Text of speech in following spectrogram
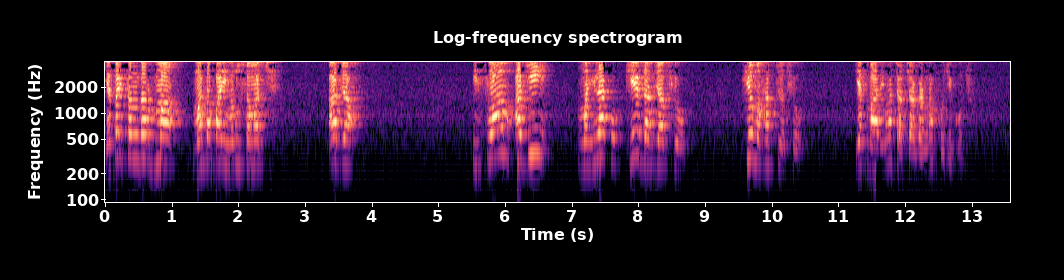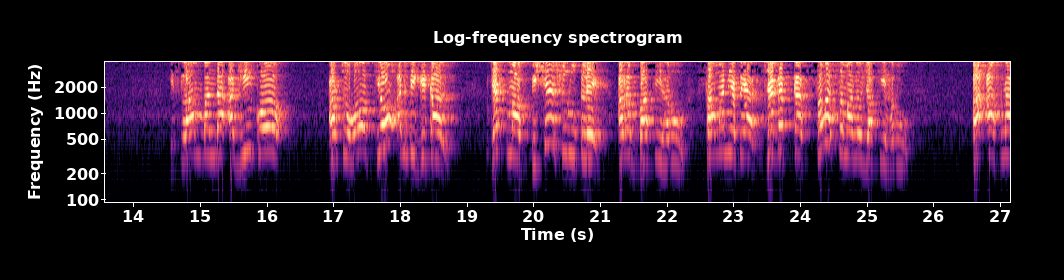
यसै सन्दर्भमा म तपाईँहरू समक्ष आज इस्लाम अघि महिलाको के दर्जा थियो, के महत्व थियो यस बारेमा चर्चा गर्न खोजेको छु। इस्लाम भन्दा अघिको अर्थ हो त्यो अनभिज्ञ काल जसमा विशेष रूपले अरबवासीहरू सामान्यतया जगतका समस्त मानव जातिहरू आफ्ना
